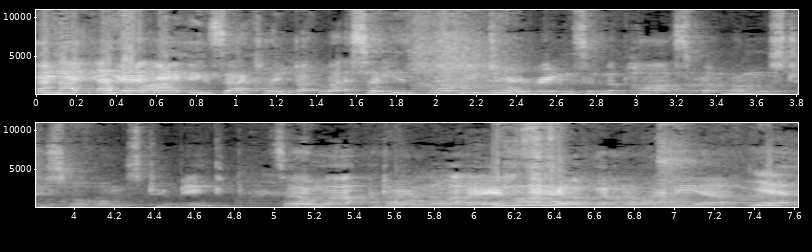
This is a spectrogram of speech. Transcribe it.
yeah, that's yeah, right." exactly. But like, so he's brought me two rings in the past, but one was too small, one was too big. So I'm like, I don't know. Like, I've got no idea. Yeah.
